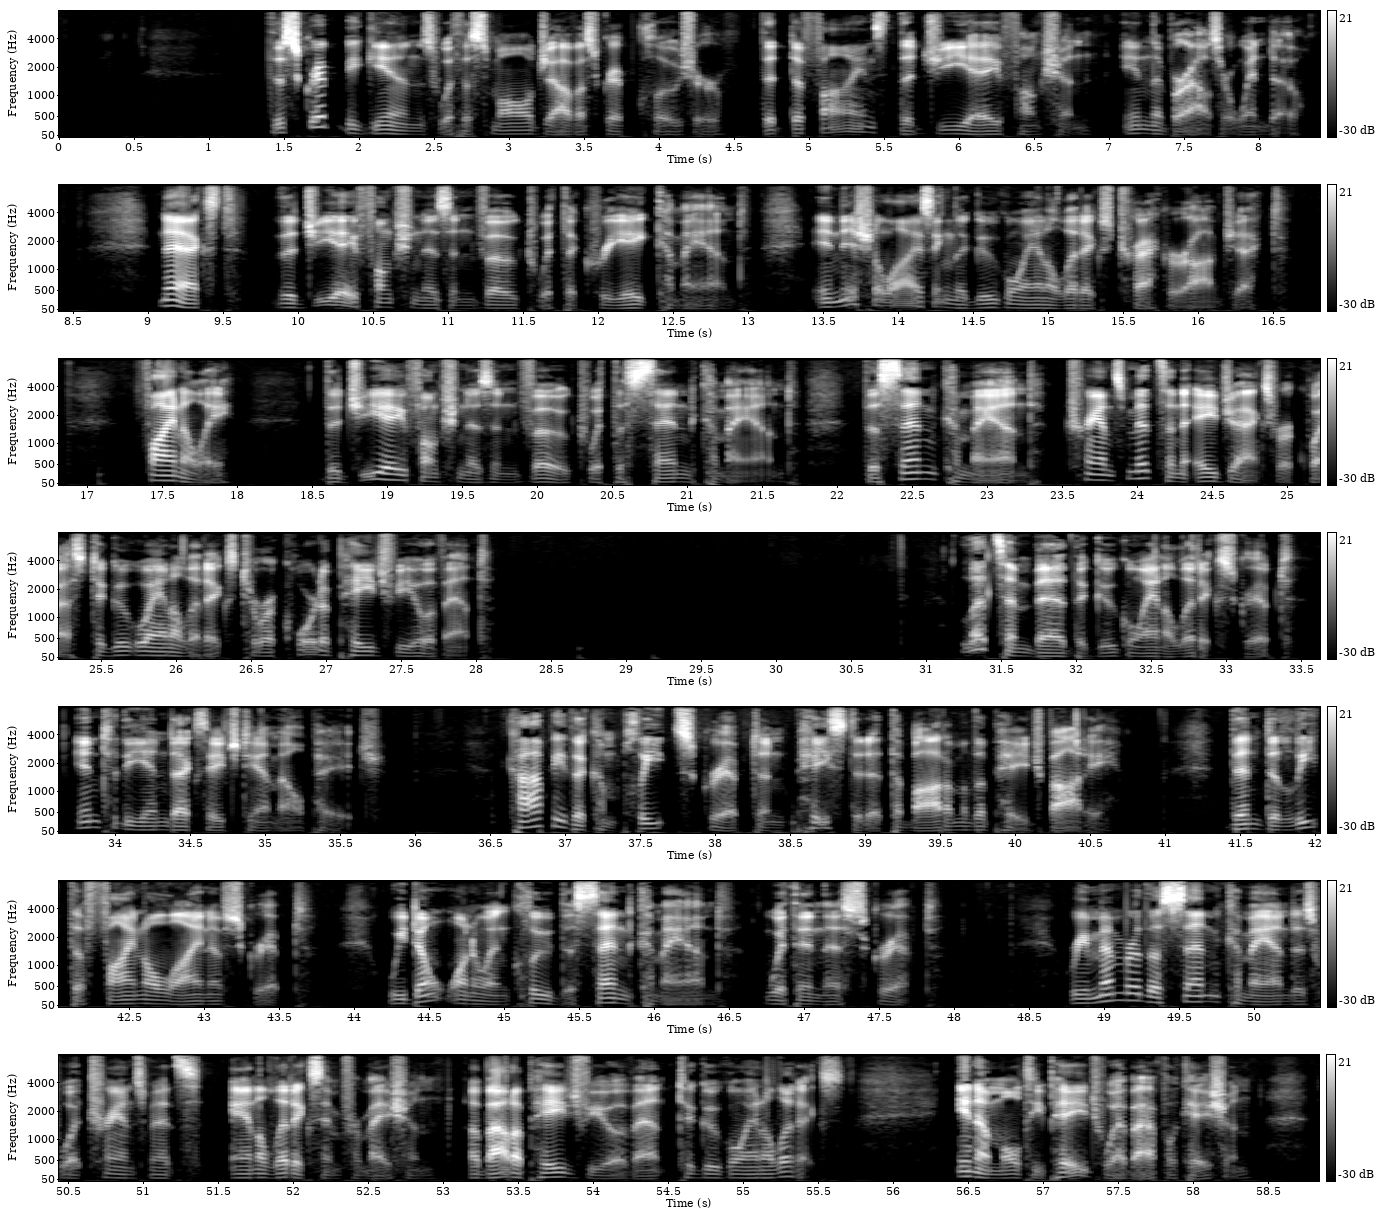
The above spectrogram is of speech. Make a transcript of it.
The script begins with a small JavaScript closure that defines the GA function in the browser window. Next, the GA function is invoked with the create command, initializing the Google Analytics tracker object. Finally, the GA function is invoked with the send command, the send command transmits an AJAX request to Google Analytics to record a page view event. Let's embed the Google Analytics script into the index.html page. Copy the complete script and paste it at the bottom of the page body. Then delete the final line of script. We don't want to include the send command within this script. Remember the send command is what transmits analytics information about a page view event to Google Analytics. In a multi-page web application,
